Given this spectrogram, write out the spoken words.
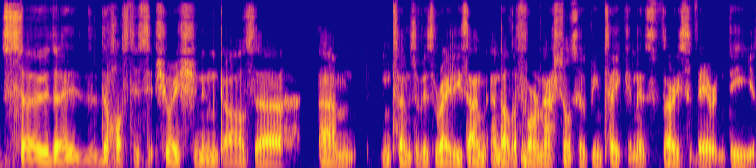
So the the hostage situation in Gaza um, in terms of Israelis and, and other foreign nationals who have been taken is very severe indeed.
